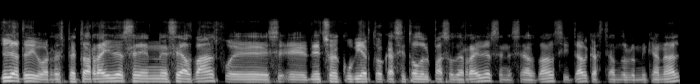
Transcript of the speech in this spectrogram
Yo ya te digo, respecto a Riders en ese Advance, pues eh, de hecho he cubierto casi todo el paso de Riders en ese Advance y tal, casteándolo en mi canal.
